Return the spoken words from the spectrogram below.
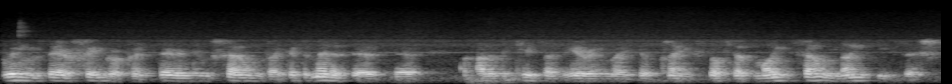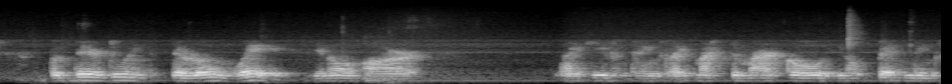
brings their fingerprint, their new sound. Like at the minute, the, a lot of the kids I'm hearing, like they're playing stuff that might sound 90s-ish, but they're doing it their own way, you know, or like even things like Mac DeMarco, you know, bending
